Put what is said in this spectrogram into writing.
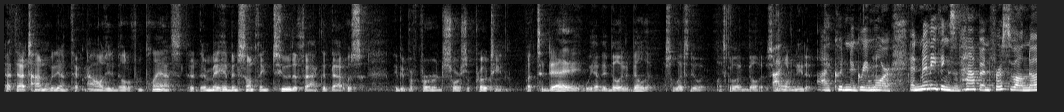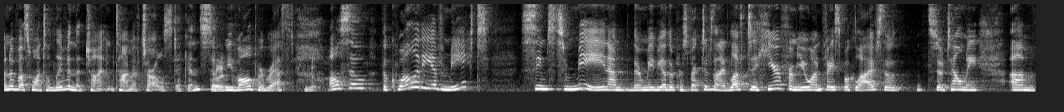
at that time when we didn't have technology to build it from plants, there, there may have been something to the fact that that was maybe a preferred source of protein. But today we have the ability to build it, so let's do it. Let's go ahead and build it. So you don't need it. I couldn't agree more. And many things have happened. First of all, none of us want to live in the time, time of Charles Dickens, so Right. we've all progressed. Yep. Also, the quality of meat seems to me, and I'm, there may be other perspectives, and I'd love to hear from you on Facebook Live. So, so tell me. Um,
